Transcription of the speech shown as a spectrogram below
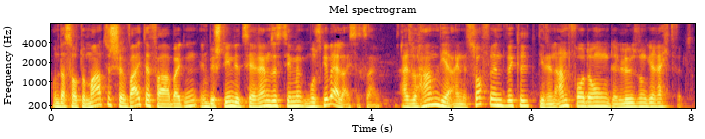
und das automatische Weiterverarbeiten in bestehende CRM-Systeme muss gewährleistet sein. Also haben wir eine Software entwickelt, die den Anforderungen der Lösung gerecht wird.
